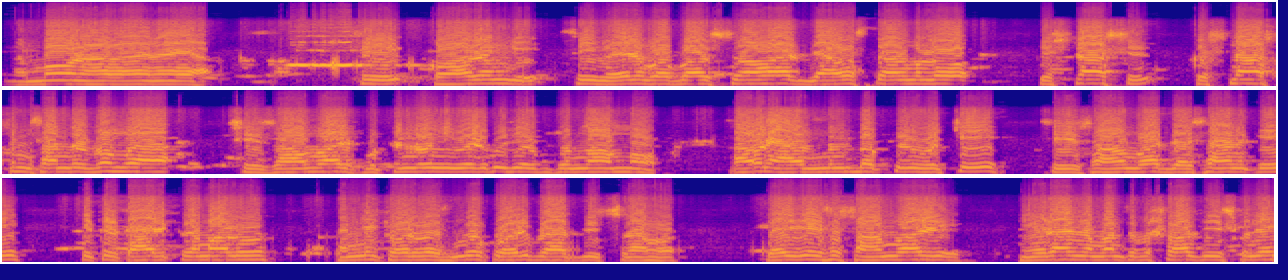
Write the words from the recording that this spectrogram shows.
నమో శ్రీ కోరంగి శ్రీ వేణుగోపాల స్వామివారి దేవస్థానంలో కృష్ణాష్ట కృష్ణాష్టమి సందర్భంగా శ్రీ స్వామివారి పుట్టినరోజు వేడుక జరుపుతున్నాము. కావున యాభై మంది భక్తులు వచ్చి శ్రీ స్వామివారి దర్శనానికి ఇక్కడ కార్యక్రమాలు అన్ని చూడవలసిందో కోరి ప్రార్థిస్తున్నాము. దయచేసి స్వామివారి నీరాజన మంత్రపుష్పాలు తీసుకుని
